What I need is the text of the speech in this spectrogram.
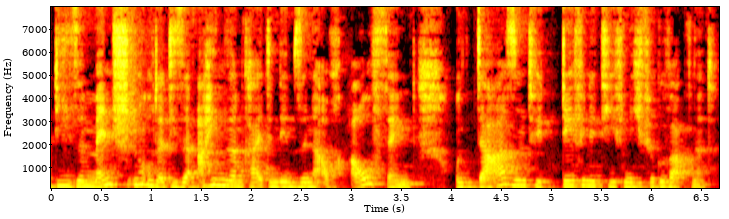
diese Menschen oder diese Einsamkeit in dem Sinne auch auffängt. Und da sind wir definitiv nicht für gewappnet.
